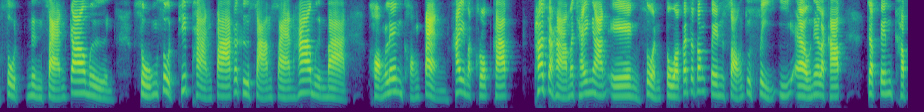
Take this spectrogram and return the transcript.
ำสุด 190,000 สูงสุดที่ผ่านตาก็คือ 350,000 บาท ของเล่นของแต่งให้มาครบครับ ถ้าจะหามาใช้งานเอง ส่วนตัวก็จะต้องเป็น 2.4 EL เนี่ยแหละครับ จะเป็นขับ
